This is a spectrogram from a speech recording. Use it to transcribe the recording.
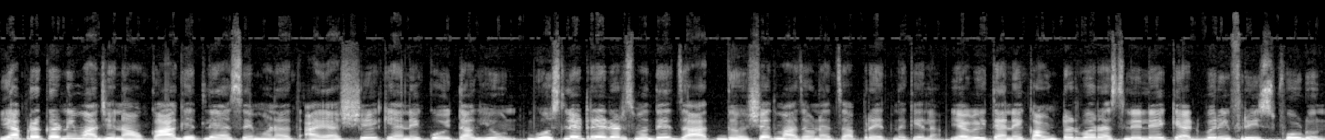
या प्रकरणी माझे नाव का घेतले असे म्हणत आया शेख याने कोयता घेऊन भोसले ट्रेडर्समध्ये जात दहशत माजवण्याचा प्रयत्न केला. यावेळी त्याने काउंटरवर असलेले कॅडबरी फ्रीज फोडून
